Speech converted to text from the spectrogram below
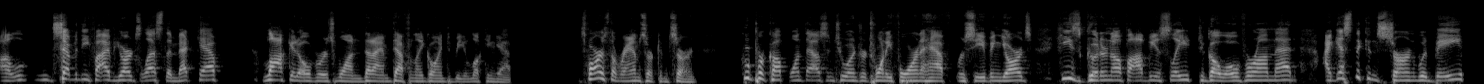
a 75 yards less than Metcalf, Lockett over is one that I'm definitely going to be looking at. As far as the Rams are concerned, Cooper Kupp, 1,224 and a half receiving yards. He's good enough, obviously, to go over on that. I guess the concern would be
